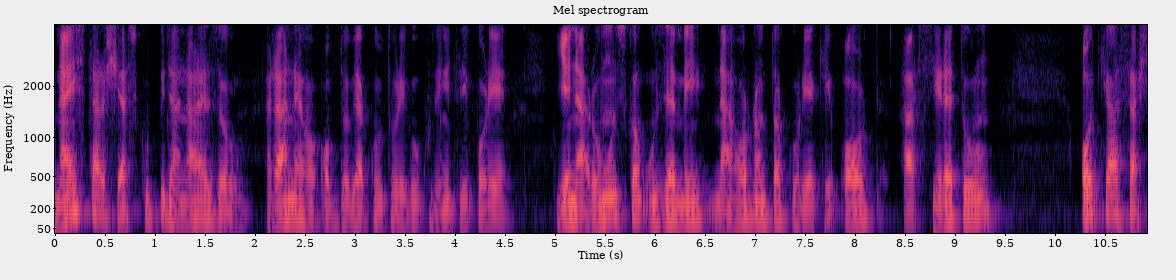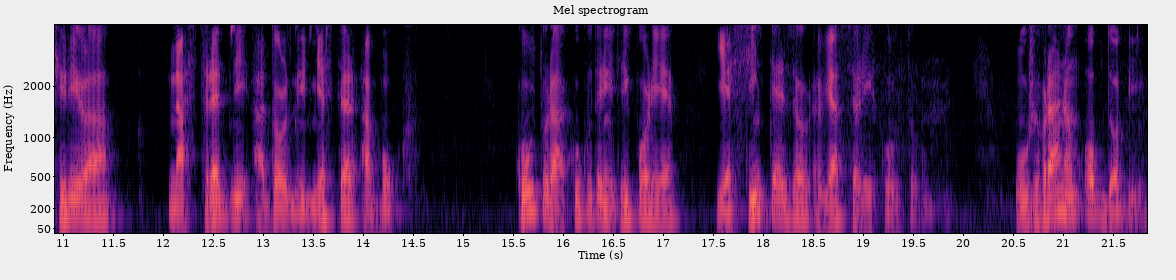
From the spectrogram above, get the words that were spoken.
Najstaršia skupina nálezov raného obdobia kultúry Kukutiny Tripolie je na rumunskom území na hornom toku rieky Old a Siretul, odkiaľ sa šírila na stredný a dolný Dnester a Buk. Kultúra Kukutiny Tripolie je syntézou viacerých kultúr. Už v ranom období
